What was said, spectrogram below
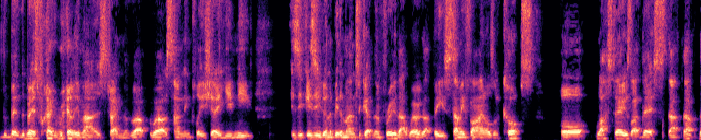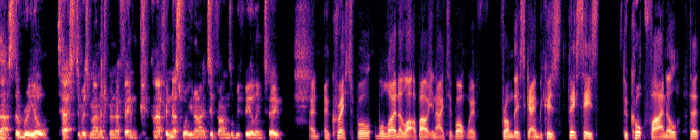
the bit the bits where it really matters, trying without, sounding cliche, you need is he, is he going to be the man to get them through that? Whether that be semi-finals or cups or last days like this, that, that that's the real test of his management, I think, and I think that's what United fans will be feeling too. And, and Chris, we'll, we'll learn a lot about United, won't we, from this game? Because this is the cup final that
